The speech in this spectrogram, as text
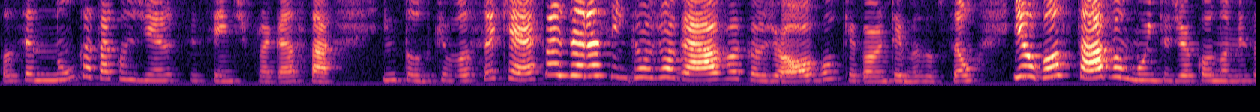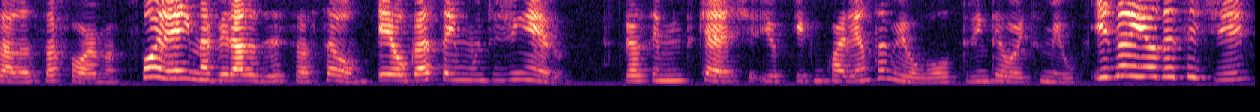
Você nunca tá com dinheiro suficiente para gastar em tudo que você quer. Mas era assim que eu jogava, que eu jogo, que agora não tem mais opção. E eu gostava muito de economizar dessa forma. Porém, na virada da estação, eu gastei muito dinheiro gastei muito cash e eu fiquei com 40 mil ou 38 mil. E daí eu decidi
